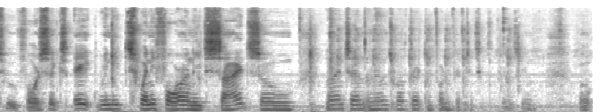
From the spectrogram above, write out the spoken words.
Two, four, six, eight. We need 24 on each side. So 9, 10, 11, 12, 13, 14, 15, 16, 17. Oh.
